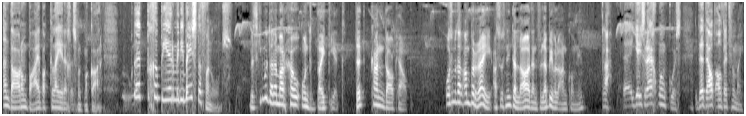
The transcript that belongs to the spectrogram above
en daarom baie bakleierig is met mekaar. Dit gebeur met die beste van ons. Miskien moet hulle maar gou ontbyt eet. Dit kan dalk help. Ons moet dan amper ry as ons nie te laat in Filippie wil aankom nie. Ah, uh, jy's reg oom Koos. Dit help altyd vir my.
